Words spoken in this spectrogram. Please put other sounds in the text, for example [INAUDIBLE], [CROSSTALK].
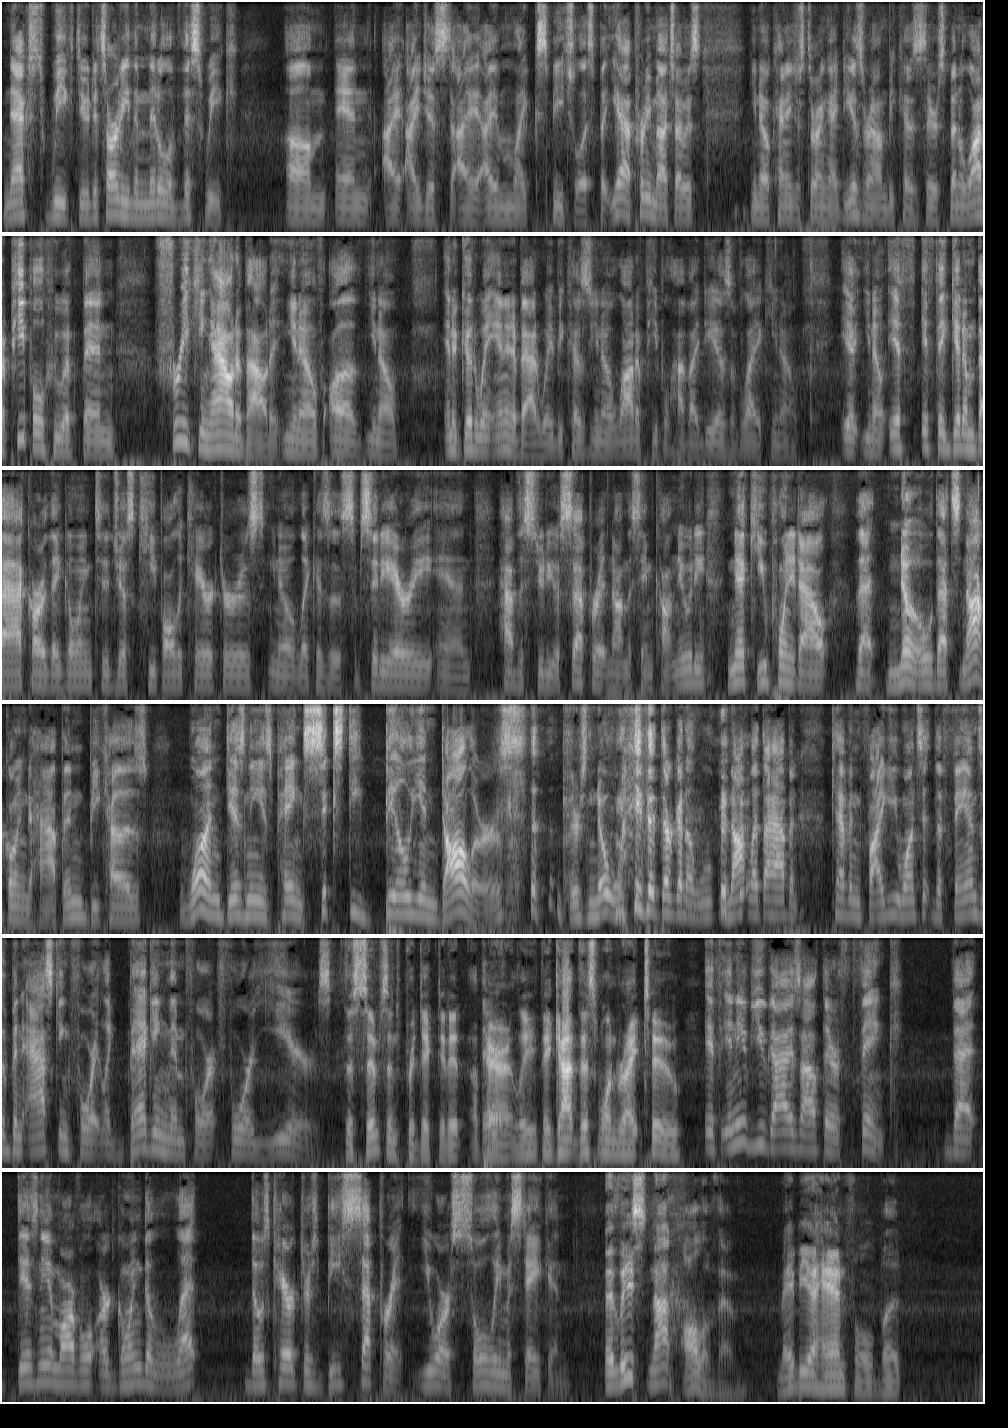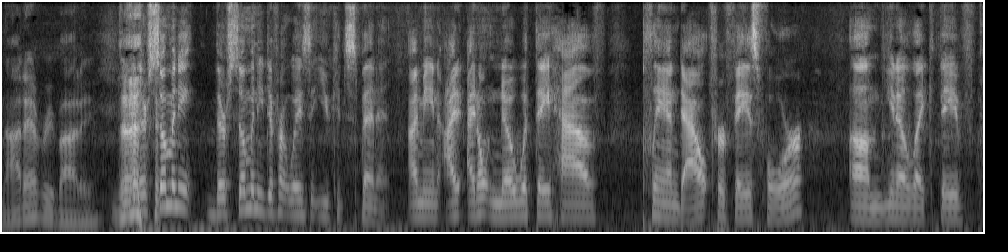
Next week, dude. It's already the middle of this week, um, and I, I just I I am like speechless. But yeah, pretty much I was, you know, kind of just throwing ideas around because there's been a lot of people who have been freaking out about it. You know, uh, you know in a good way and in a bad way because you know a lot of people have ideas of like you know it, you know if if they get them back are they going to just keep all the characters you know like as a subsidiary and have the studio separate not in the same continuity? Nick you pointed out that no that's not going to happen because one disney is paying 60 billion dollars [LAUGHS] there's no way that they're gonna not let that happen kevin feige wants it the fans have been asking for it like begging them for it for years The Simpsons predicted it. Apparently, they got this one right too. if any of you guys out there think that Disney and Marvel are going to let those characters be separate, you are solely mistaken. At least not all of them. Maybe a handful, but not everybody. There's [LAUGHS] so many there's so many different ways that you could spin it. I mean, I, I don't know what they have planned out for phase 4. Um, you know, like they've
